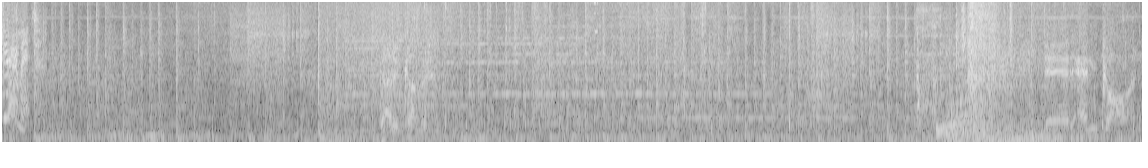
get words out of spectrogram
Damn it! Got it covered. Dead and gone.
